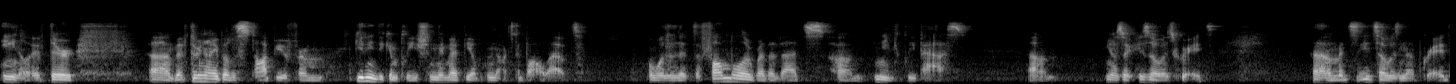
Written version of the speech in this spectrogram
you know, if they're um, if they're not able to stop you from getting the completion, they might be able to knock the ball out. whether that's a fumble or whether that's um, an incomplete pass, um, you know, so is always great. Um, it's it's always an upgrade.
